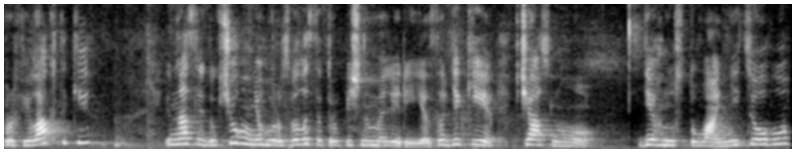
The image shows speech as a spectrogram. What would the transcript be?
профілактики, і внаслідок чого в нього розвилася тропічна малярія. Завдяки вчасному діагностуванні цього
